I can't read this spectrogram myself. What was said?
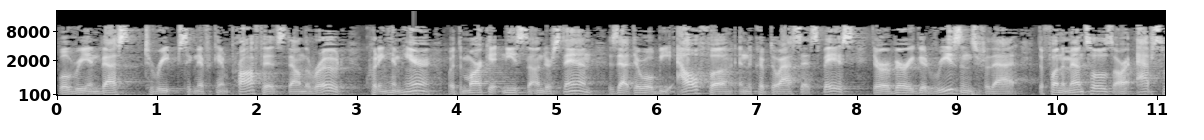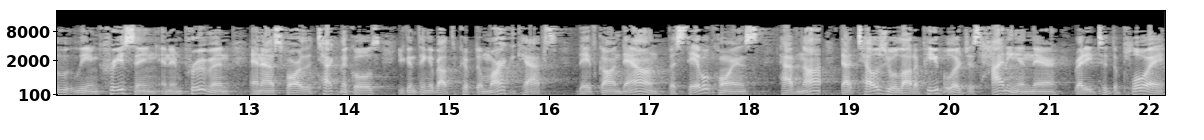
will reinvest to reap significant profits down the road. Quitting him here, what the market needs to understand is that there will be alpha in the crypto asset space. There are very good reasons for that. The fundamentals are absolutely increasing and improving. And as far as the technicals, you can think about the crypto market caps. They've gone down, but stablecoins have not. That tells you a lot of people are just hiding in there ready to deploy.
